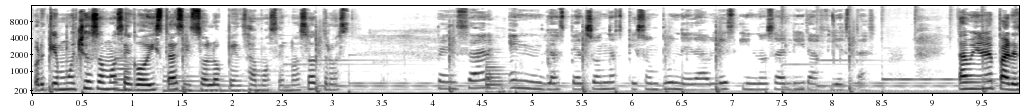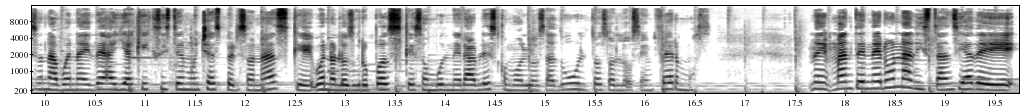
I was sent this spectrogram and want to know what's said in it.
porque muchos somos egoístas y solo pensamos en nosotros. Pensar en las personas que son vulnerables y no salir a fiestas. También me parece una buena idea ya que existen muchas personas que, bueno, los grupos que son vulnerables como los adultos o los enfermos mantener una distancia de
